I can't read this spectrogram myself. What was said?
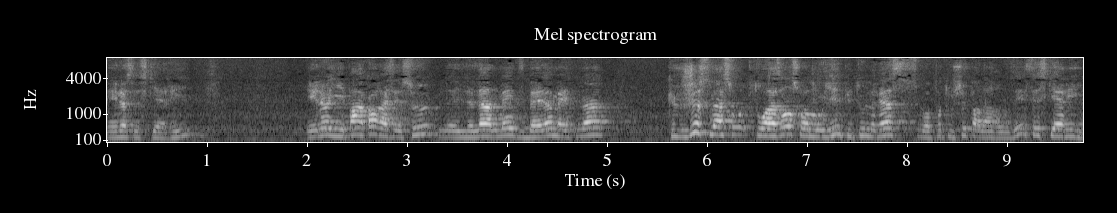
Et là, c'est ce qui arrive. Et là, il n'est pas encore assez sûr. Le, lendemain, il dit Ben là, maintenant, que juste ma toison soit mouillée, puis tout le reste ne va pas toucher par la rosée. C'est ce qui arrive.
